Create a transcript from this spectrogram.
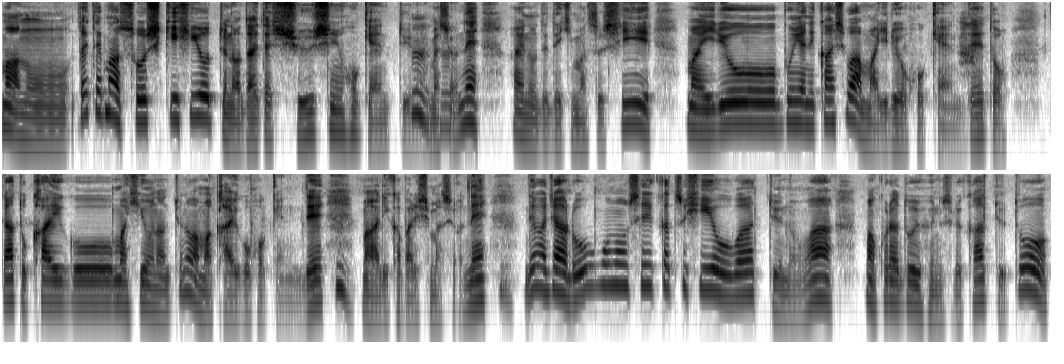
まあ、あの、大体まあ、葬式費用っていうのは大体就寝保険っていうのありますよね。ああいうのでできますし、まあ、医療分野に関しては、まあ、医療保険でと。で、あと、介護、まあ、費用なんていうのは、まあ、介護保険で、まあ、リカバリーしますよね。では、じゃあ、老後の生活費用はっていうのは、まあ、これはどういうふうにするかっていうと、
